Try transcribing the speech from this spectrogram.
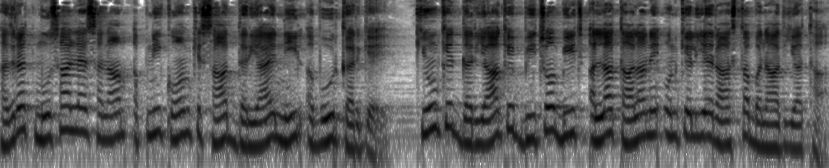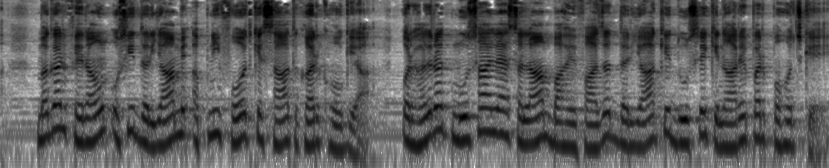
हज़रत मूसा सलाम अपनी कौम के साथ दरियाए नील अबूर कर गए, क्योंकि दरिया के बीचों बीच अल्लाह ताला ने उनके लिए रास्ता बना दिया था। मगर फिराउन उसी दरिया में अपनी फौज के साथ गर्क हो गया। और हज़रत मूसा सलाम बाहिफाजत दरिया के दूसरे किनारे पर पहुँच गए।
